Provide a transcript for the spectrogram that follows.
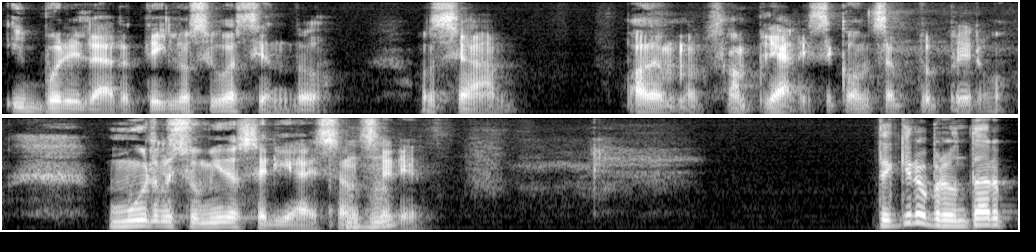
y por el arte, y lo sigo haciendo. O sea, podemos ampliar ese concepto, pero muy resumido sería eso, en serio. Te quiero preguntar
